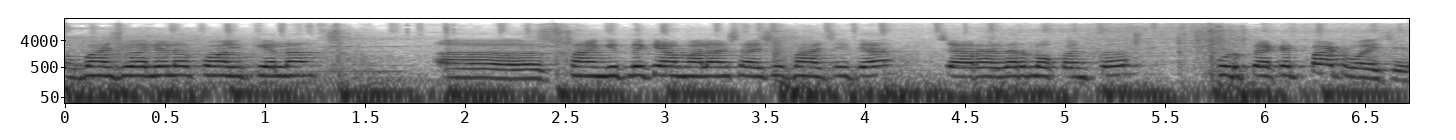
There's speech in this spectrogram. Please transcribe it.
मग भाजीवाल्याला कॉल केला. सांगितलं की आम्हाला अशा अशी भाजी द्या. चार हजार लोकांचं फूड पॅकेट पाठवायचे.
